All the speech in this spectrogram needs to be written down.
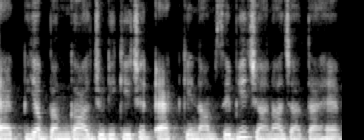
एक्ट या बंगाल जुडिकेचर एक्ट के नाम से भी जाना जाता है।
